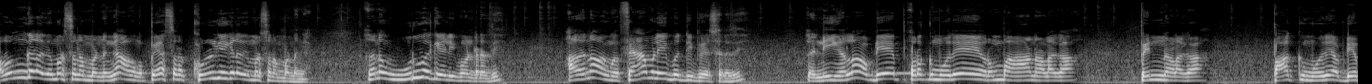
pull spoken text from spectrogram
அவங்கள விமர்சனம் பண்ணுங்கள் அவங்க பேசுகிற கொள்கைகளை விமர்சனம் பண்ணுங்கள் அதனால் உருவ கேலி பண்ணுறது அதனால் அவங்க ஃபேமிலியை பற்றி பேசுகிறது இல்லை நீங்கள்லாம் அப்படியே பிறக்கும் போதே ரொம்ப ஆண் அழகா பெண் அழகா பார்க்கும்போதே அப்படியே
